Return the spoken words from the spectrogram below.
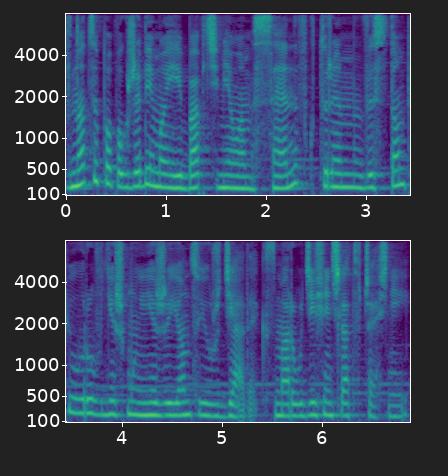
W nocy po pogrzebie mojej babci miałam sen, w którym wystąpił również mój nieżyjący już dziadek, zmarł 10 lat wcześniej.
